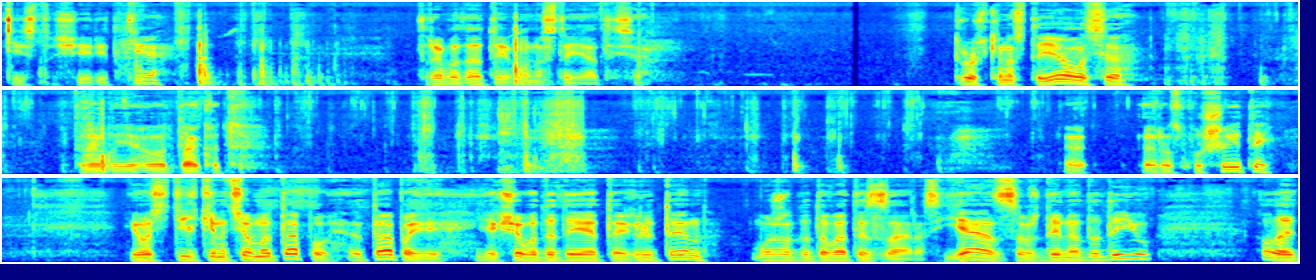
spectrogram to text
Тісто ще рідке. Треба дати йому настоятися. Трошки настоялося. Треба його отак от е, розпушити. І ось тільки на цьому етапу, етапові, якщо ви додаєте глютен, можна додавати зараз. Я завжди не додаю, але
